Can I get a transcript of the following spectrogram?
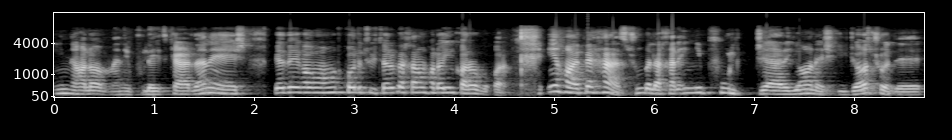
این حالا منیپولیت کردنش بیاد بگه آقا کل توییتر رو بخرم حالا این کارا رو بکنم. این هایپ هست چون بالاخره این پول جریانش ایجاد شده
